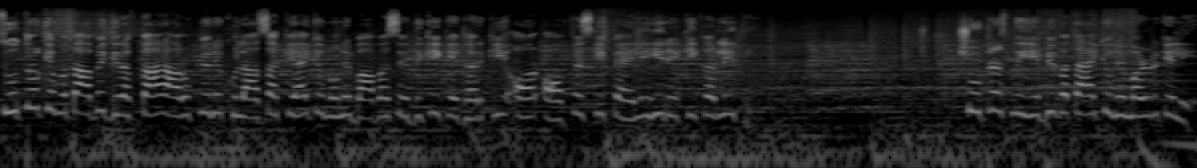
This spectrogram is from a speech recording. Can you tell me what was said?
सूत्रों के मुताबिक गिरफ़्तार आरोपियों ने खुलासा किया है कि उन्होंने बाबा सिद्दीकी के घर की और ऑफ़िस की पहले ही रेकी कर ली थी। शूटर्स ने यह भी बताया कि उन्हें मर्डर के लिए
